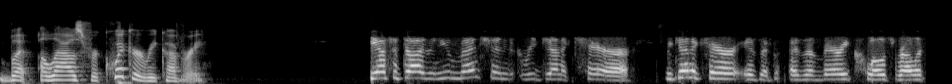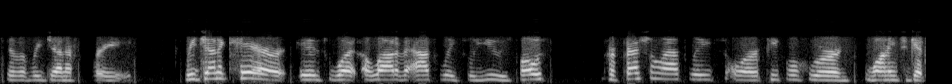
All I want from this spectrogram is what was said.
but allows for quicker recovery. Yes, it does. And you mentioned Regenicare. Regenicare is a, is a very close relative of Regenifree. Regenicare is what a lot of athletes will use, both professional athletes or people who are wanting to get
